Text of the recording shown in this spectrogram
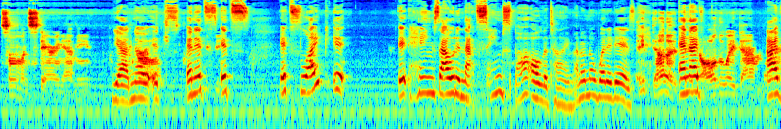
someone staring at me. Yeah, no, it's and it's it's it's like it it hangs out in that same spot all the time. I don't know what it is. It does, And it's I've- all the way down. There. I've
